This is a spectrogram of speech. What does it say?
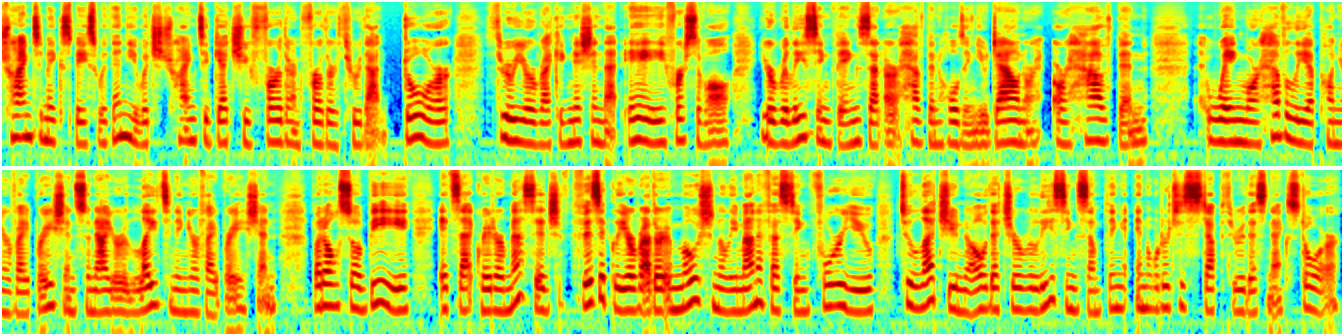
trying to make space within you. It's trying to get you further and further through that door through your recognition that a first of all you're releasing things that are have been holding you down or or have been weighing more heavily upon your vibration. So now you're lightening your vibration. But also, B, it's that greater message physically or rather emotionally manifesting for you to let you know that you're releasing something in order to step through this next door.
